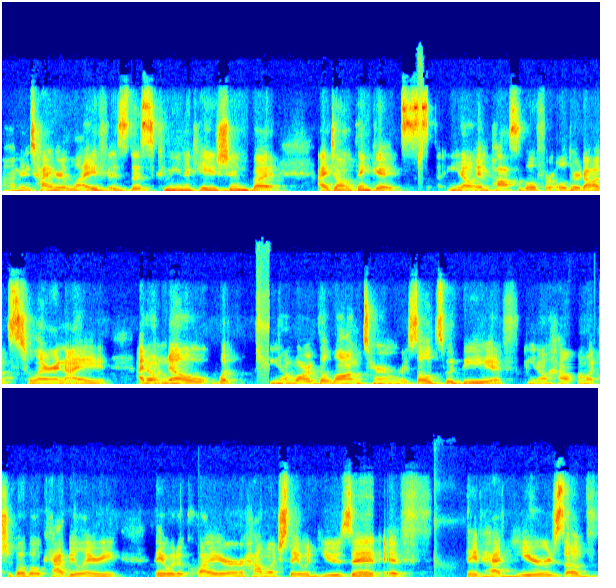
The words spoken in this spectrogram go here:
um, entire life is this communication. But I don't think it's, you know, impossible for older dogs to learn. I, I don't know what, you know, more of the long-term results would be if, you know, how much of a vocabulary they would acquire, how much they would use it if they've had years of,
